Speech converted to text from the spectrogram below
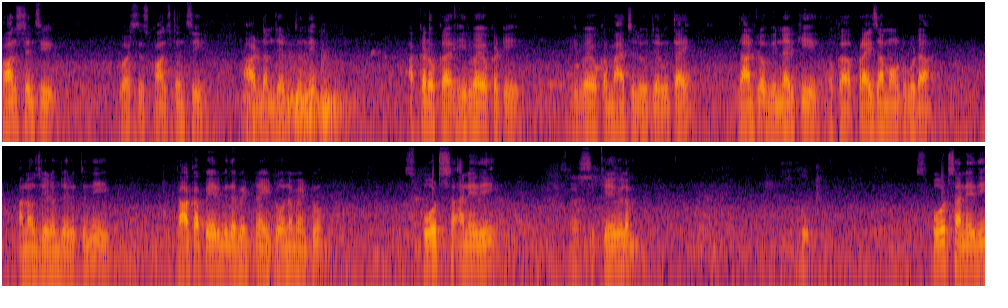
కాన్స్టెన్సీ వర్సెస్ కాన్స్టెన్సీ ఆడడం జరుగుతుంది. అక్కడ ఒక ఇరవై ఒకటి ఇరవై ఒక మ్యాచ్లు జరుగుతాయి. దాంట్లో విన్నర్కి ఒక ప్రైజ్ అమౌంట్ కూడా అనౌన్స్ చేయడం జరుగుతుంది. కాక పేరు మీద పెట్టిన ఈ టోర్నమెంటు స్పోర్ట్స్ అనేది కేవలం స్పోర్ట్స్ అనేది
